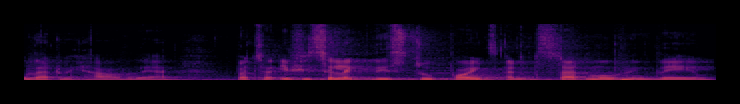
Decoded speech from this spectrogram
that we have there. But uh, if you select these two points and start moving them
